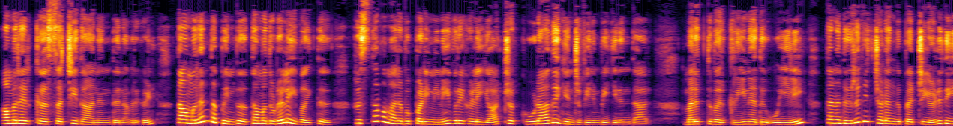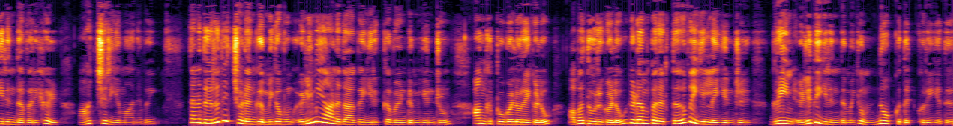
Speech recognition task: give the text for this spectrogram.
அமரர் க. சச்சிதானந்தன் அவர்கள் தாம் இறந்த பின்பு தமதுடலை வைத்து கிறிஸ்தவ மரபுப்படி நினைவுரைகளை ஆற்றக்கூடாது என்று விரும்பியிருந்தார். மருத்துவர் கிரீனது உயிலில் தனது இறுதிச் சடங்கு பற்றி எழுதியிருந்த வரிகள் ஆச்சரியமானவை. தனது இறுதிச் சடங்கு மிகவும் எளிமையானதாக இருக்க வேண்டும் என்றும் அங்கு புகழுரைகளோ அவதூறுகளோ இடம்பெற தேவையில்லை என்று கிரீன் எழுதியிருந்தமையும் நோக்குதற்குரியது.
